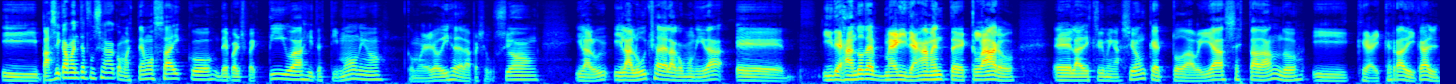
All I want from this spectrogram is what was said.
Y básicamente funciona como este mosaico de perspectivas y testimonios, como ya yo dije, de la persecución y la, lucha de la comunidad. Eh, y dejando de meridianamente claro eh, la discriminación que todavía se está dando y que hay que erradicar.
